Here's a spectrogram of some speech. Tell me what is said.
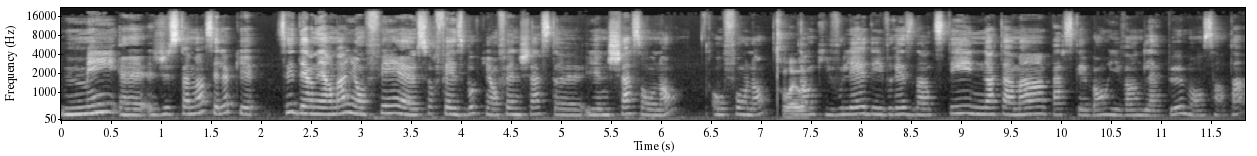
Mais euh, justement, c'est là que, tu sais, dernièrement, ils ont fait euh, sur Facebook, ils ont fait une chasse, il y a une chasse au nom, au faux nom. Ouais, ouais. Donc, ils voulaient des vraies identités, notamment parce que, bon, ils vendent de la pub, on s'entend.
